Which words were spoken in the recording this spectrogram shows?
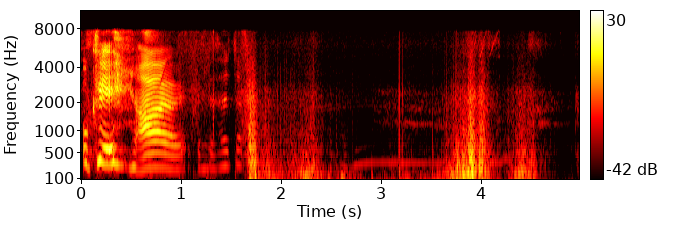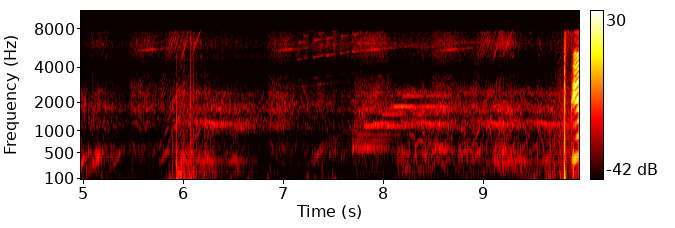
오케이. 아, 근데 살짝. 뿅!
